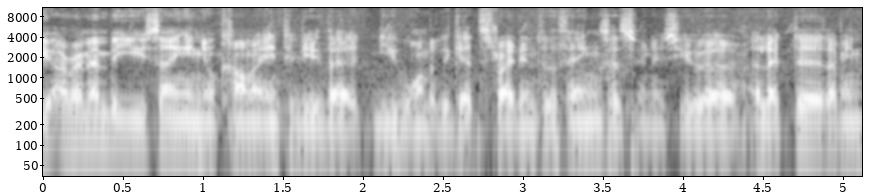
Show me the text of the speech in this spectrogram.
You, I remember you saying in your CAAMA interview that you wanted to get straight into the things as soon as you were elected. I mean,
